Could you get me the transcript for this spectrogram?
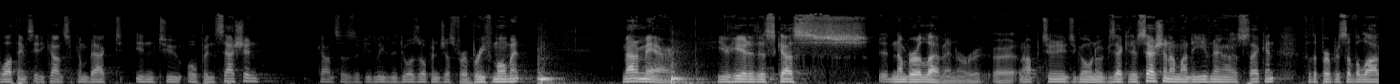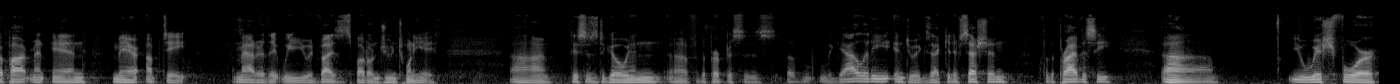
Waltham City Council come back t- into open session. Councilors, if you'd leave the doors open just for a brief moment. Madam Mayor, you're here to discuss number 11, or uh, an opportunity to go into executive session on Monday evening, August 2nd, for the purpose of a law department and mayor update, a matter that we, you advised us about on June 28th. Uh, This is to go in uh, for the purposes of legality into executive session for the privacy. Uh, You wish for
